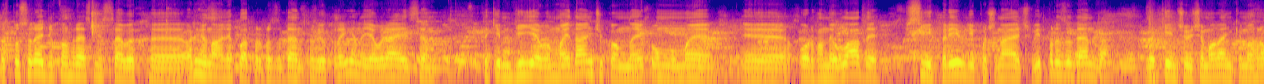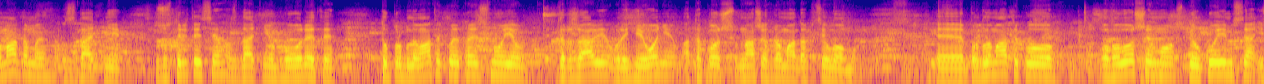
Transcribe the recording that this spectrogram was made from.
Безпосередньо Конгрес місцевих е, регіональних вклад при президентові України є таким дієвим майданчиком, на якому ми, е, органи влади всіх рівнів, починаючи від президента, закінчуючи маленькими громадами, здатні зустрітися, здатні обговорити ту проблематику, яка існує в державі, в регіоні, а також в наших громадах в цілому. Е, Проблематику оголошуємо, спілкуємося і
